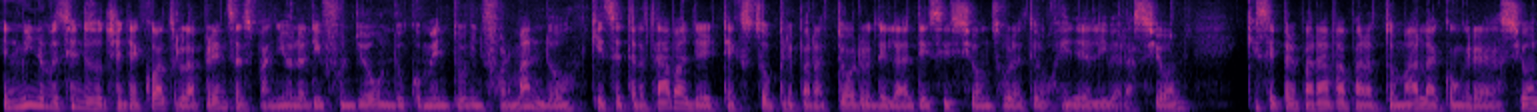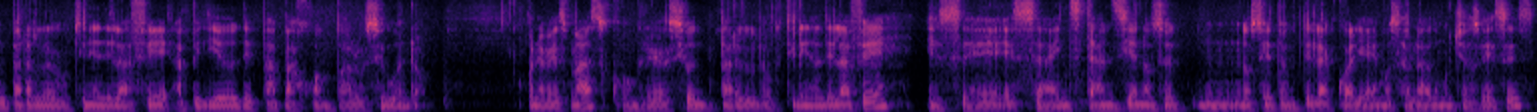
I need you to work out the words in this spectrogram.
En 1984 la prensa española difundió un documento informando que se trataba del texto preparatorio de la decisión sobre la teología de la liberación que se preparaba para tomar la Congregación para la Doctrina de la Fe a pedido de Papa Juan Pablo II. Una vez más, Congregación para la Doctrina de la Fe es esa instancia, ¿no, ¿no cierto?, de la cual ya hemos hablado muchas veces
